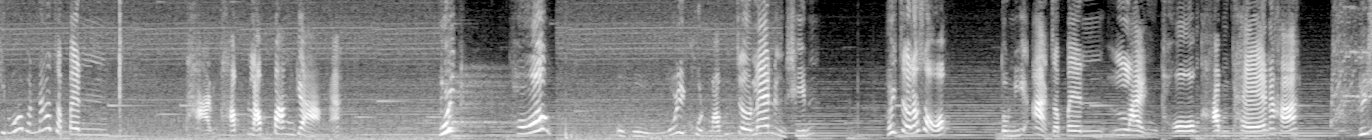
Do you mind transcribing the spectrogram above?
คิดว่ามันน่าจะเป็นฐานทับลับบางอย่างนะหุยทองโอ้โหขุดมาเพิ่งเจอแร่หนึ่งชิ้น เฮ้ยเจอแล้วสองตรงนี้อาจจะเป็นแหล่งทองคำแท้นะคะ เฮ้ย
